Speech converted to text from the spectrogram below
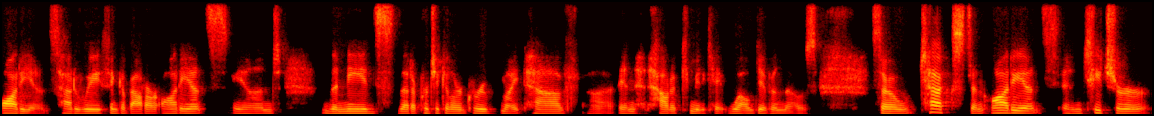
audience. How do we think about our audience and the needs that a particular group might have uh, and how to communicate well given those. So text and audience and teacher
